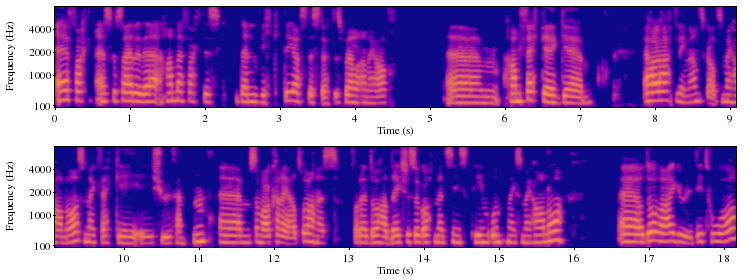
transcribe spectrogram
er, skal si det, det, han er faktisk den viktigste støttespilleren jeg har. Um, han fikk jeg uh, Jeg har jo hatt lignende skade som jeg har nå, som jeg fikk i, i 2015, um, som var karrieretruende. For da hadde jeg ikke så godt medisinsk team rundt meg som jeg har nå. Uh, og da var jeg ute i to år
